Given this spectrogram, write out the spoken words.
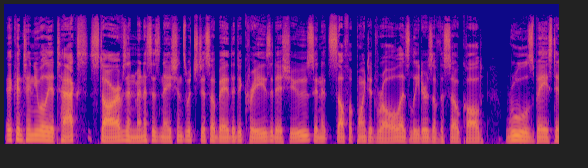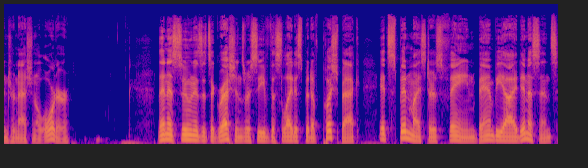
It continually attacks, starves, and menaces nations which disobey the decrees it issues in its self appointed role as leaders of the so called rules based international order. Then, as soon as its aggressions receive the slightest bit of pushback, its spinmeisters feign Bambi eyed innocence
